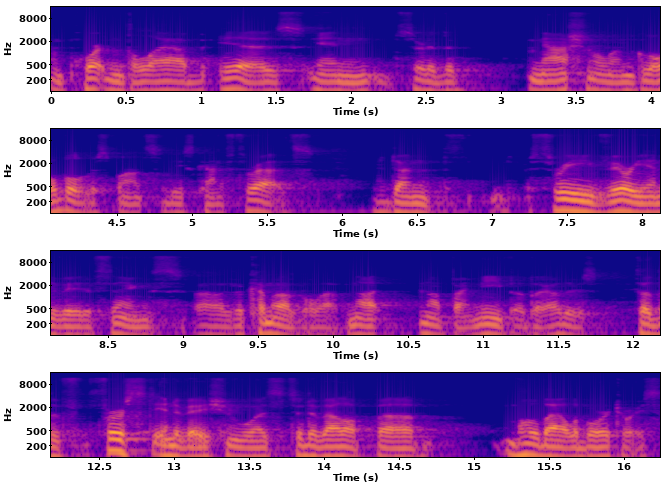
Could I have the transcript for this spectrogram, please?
important the lab is in sort of the national and global response to these kind of threats, we've done three very innovative things uh, that come out of the lab, not, not by me, but by others. So the first innovation was to develop uh, mobile laboratories,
